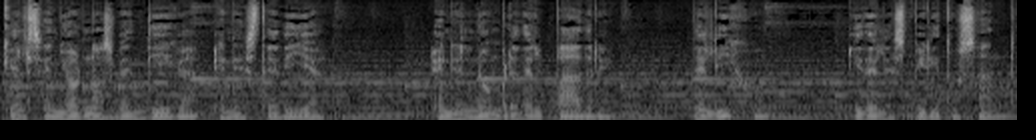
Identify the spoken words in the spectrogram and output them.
que el Señor nos bendiga en este día, en el nombre del Padre, del Hijo y del Espíritu Santo.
